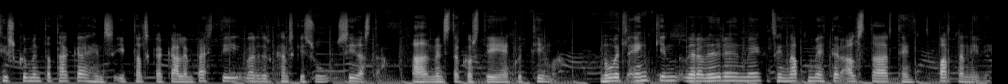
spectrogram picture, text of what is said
tískumyndataka hins ítalska Galimberti verður kannski svo síðasta, að minnstakosti í einhver tíma. Nú vil enginn vera viðriðin mig því nafn mitt er allstaðar tengt barnanýði,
